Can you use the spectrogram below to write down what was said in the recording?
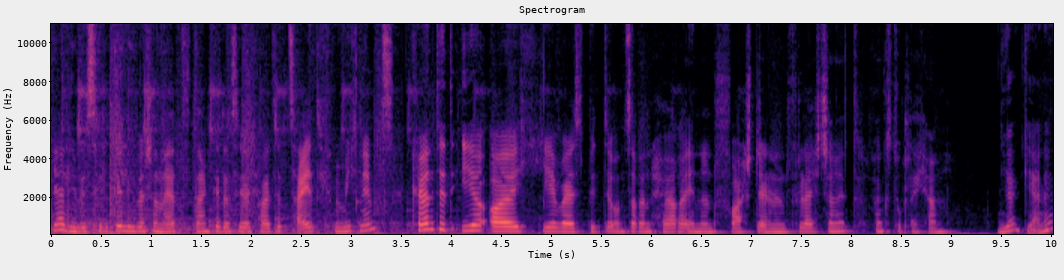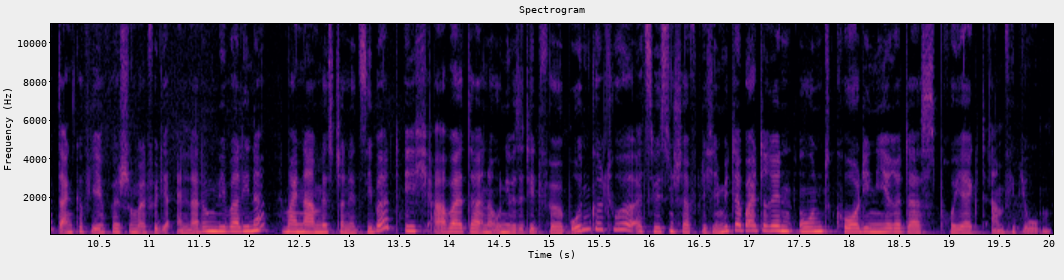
Ja, liebe Silke, liebe Jeanette, danke, dass ihr euch heute Zeit für mich nehmt. Könntet ihr euch jeweils bitte unseren HörerInnen vorstellen? Vielleicht, Jeanette, fängst du gleich an. Ja, gerne. Danke auf jeden Fall schon mal für die Einladung, liebe Alina. Mein Name ist Janet Siebert. Ich arbeite an der Universität für Bodenkultur als wissenschaftliche Mitarbeiterin und koordiniere das Projekt Amphibioben.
